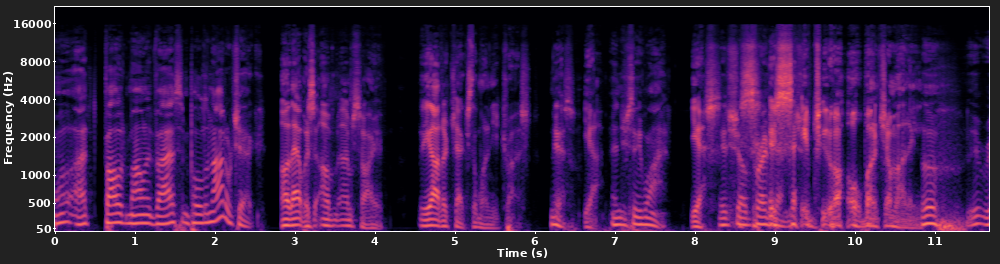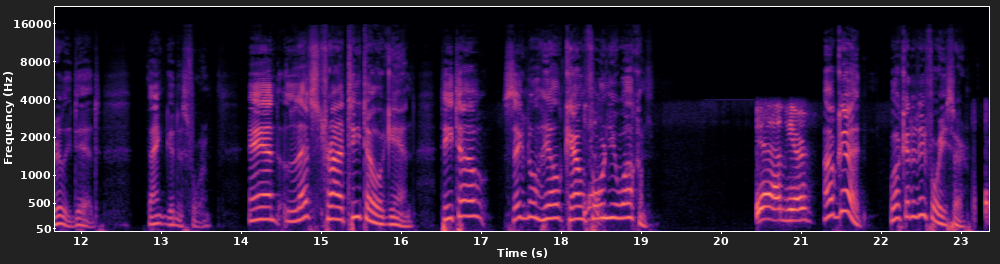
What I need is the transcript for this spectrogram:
Well, I followed my own advice and pulled an auto check. Oh, that was. Um, I'm sorry. The auto check's the one you trust. Yes, Yeah. and you see why? Yes. It showed frame It damage. saved you a whole bunch of money. Oh, it really did. Thank goodness for him. And let's try Tito again. Tito, Signal Hill, California, welcome. Yeah, I'm here. Oh, good. What can I do for you, sir?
